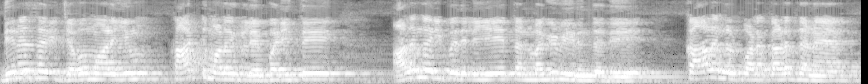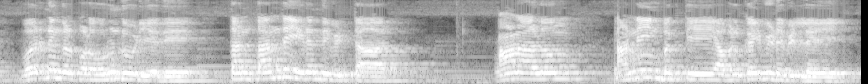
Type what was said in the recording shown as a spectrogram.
தினசரி ஜெபமாலையும் காட்டு மலர்களை பறித்து அலங்கரிப்பதிலேயே தன் மகிழ்வு இருந்தது. காலங்கள் பல கடந்தன. வருடங்கள் பல உருண்டோடியது. தன் தந்தை இறந்து விட்டார். ஆனாலும் அன்னையின் பக்தியை அவள் கைவிடவில்லை.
